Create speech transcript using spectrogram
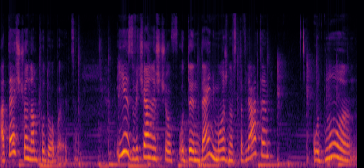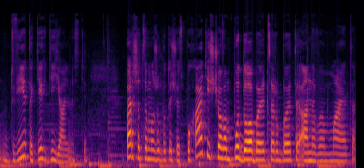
а те, що нам подобається. І, звичайно, що в один день можна вставляти одну-дві таких діяльності. Перше, це може бути щось по хаті, що вам подобається робити, а не ви маєте.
